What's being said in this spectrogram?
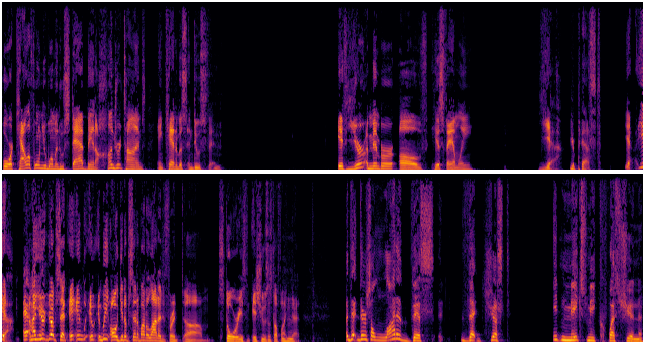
for a California woman who stabbed man a hundred times in cannabis-induced fit. Mm. If you're a member of his family, yeah, you're pissed. yeah, yeah. I mean, I mean- you're, you're upset, and, and, and we all get upset about a lot of different um, stories and issues and stuff like Mm-hmm. that. There's a lot of this that just it makes me question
